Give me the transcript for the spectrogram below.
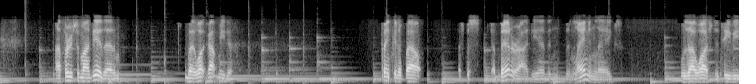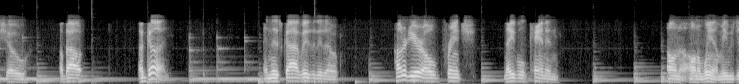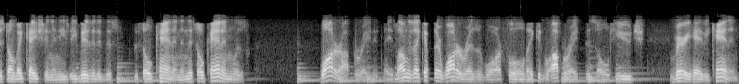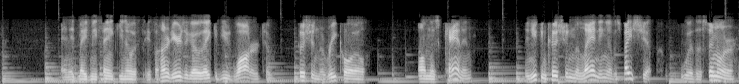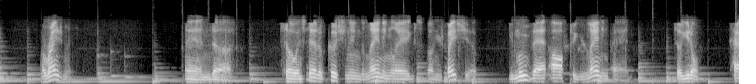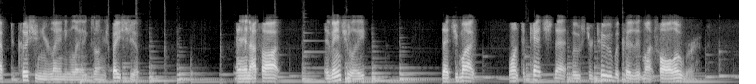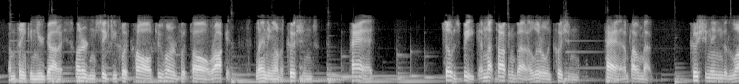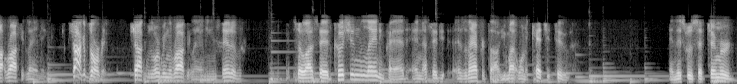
I threw some ideas at him, but what got me to thinking about a, a better idea than, than landing legs was I watched a TV show about a gun. And this guy visited a hundred year old French naval cannon on a on a whim. He was just on vacation and he he visited this this old cannon and this old cannon was water operated. As long as they kept their water reservoir full, they could operate this old huge very heavy cannon. And it made me think, you know, if if a hundred years ago they could use water to cushion the recoil on this cannon, then you can cushion the landing of a spaceship with a similar arrangement. And uh, so instead of cushioning the landing legs on your spaceship, you move that off to your landing pad so you don't have to cushion your landing legs on your spaceship. And I thought eventually that you might want to catch that booster too because it might fall over. I'm thinking you've got a 160 foot tall, 200 foot tall rocket landing on a cushioned pad, so to speak. I'm not talking about a literally cushioned pad. I'm talking about cushioning the lo- rocket landing. Shock absorbing. Shock absorbing the rocket landing instead of. So I said cushion the landing pad, and I said as an afterthought, you might want to catch it too. And this was September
